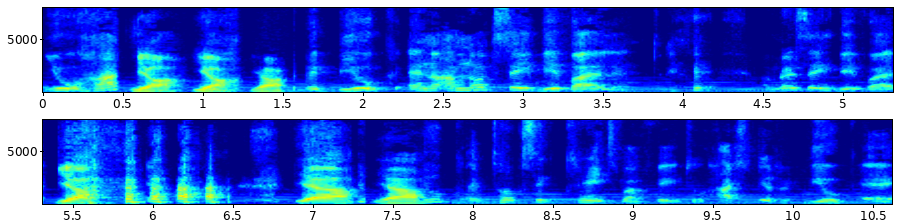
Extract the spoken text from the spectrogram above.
You have yeah, yeah, yeah. Rebuke, and I'm not saying be violent. I'm not saying be violent. Yeah, yeah, yeah. Rebuke a toxic trait, my faith, to harshly rebuke. Uh,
